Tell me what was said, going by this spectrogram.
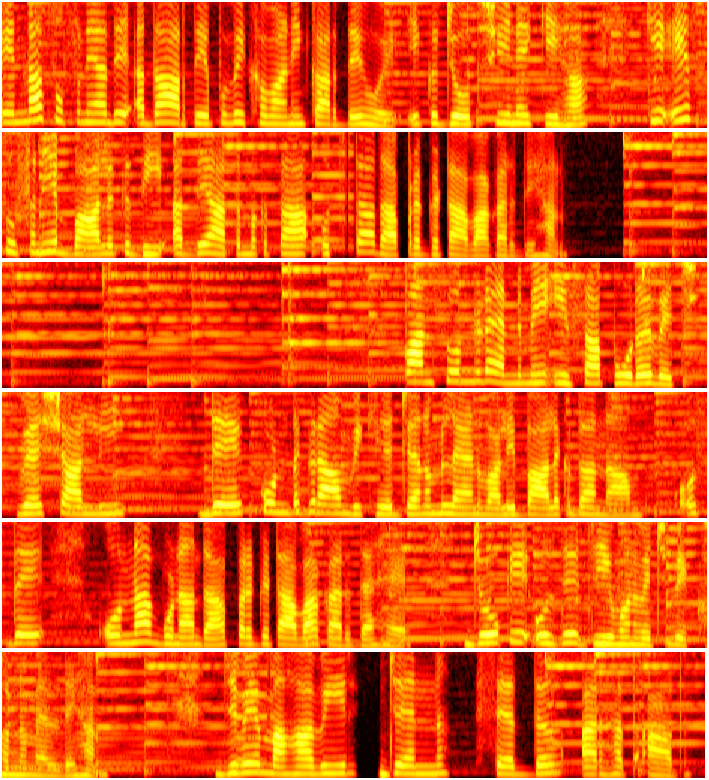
ਇਹਨਾਂ ਸੁਪਨਿਆਂ ਦੇ ਆਧਾਰ ਤੇ ਭਵਿੱਖਬਾਣੀ ਕਰਦੇ ਹੋਏ ਇੱਕ ਜੋਤਸ਼ੀ ਨੇ ਕਿਹਾ ਕਿ ਇਹ ਸੁਪਨੇ ਬਾਲਕ ਦੀ ਅਧਿਆਤਮਕਤਾ, ਉੱਚਤਾ ਦਾ ਪ੍ਰਗਟਾਵਾ ਕਰਦੇ ਹਨ। 599 ਈਸਾ ਪੂਰਵ ਵਿੱਚ ਵੈਸ਼ਾਲੀ ਦੇ ਕੁੰਡਗ੍ਰਾਮ ਵਿਖੇ ਜਨਮ ਲੈਣ ਵਾਲੇ ਬਾਲਕ ਦਾ ਨਾਮ ਉਸ ਦੇ ਉਹਨਾਂ ਗੁਣਾਂ ਦਾ ਪ੍ਰਗਟਾਵਾ ਕਰਦਾ ਹੈ, ਜੋ ਕਿ ਉਸ ਦੇ ਜੀਵਨ ਵਿੱਚ ਵੇਖਣ ਨੂੰ ਮਿਲਦੇ ਹਨ। ਜਿਵੇਂ ਮਹਾਵੀਰ, ਜਨ ਸਿੱਧ ਅਰਹਤ ਆਦਿ।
